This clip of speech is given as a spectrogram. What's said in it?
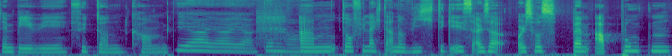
dem Baby füttern kann. Ja, ja, ja, genau. Ähm, da vielleicht auch noch wichtig ist, also alles was beim Abpumpen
